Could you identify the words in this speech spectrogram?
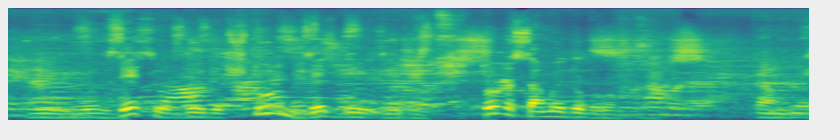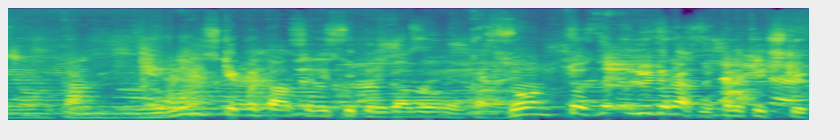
И здесь вот будет штурм, здесь будет гибель. То же самое Дубровка. Там, э, там Явлинский пытался вести переговоры, Кобзон. То есть люди разных политических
